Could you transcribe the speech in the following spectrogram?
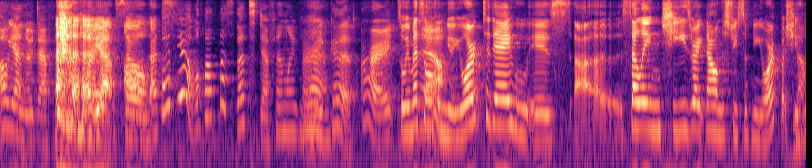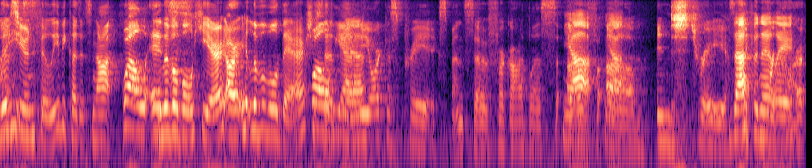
oh yeah, no, definitely. Yeah, so Um, that's- But yeah, well, that, that's that's definitely very Yeah. good. All right. So we met someone from New York today who is uh, selling cheese right now on the streets of New York, but she lives here in Philly because it's not Well, it's livable here or livable there. She Well, said, yeah, New York is pretty expensive, regardless Yeah, of yeah. um, industry. Like, Definitely. regar-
